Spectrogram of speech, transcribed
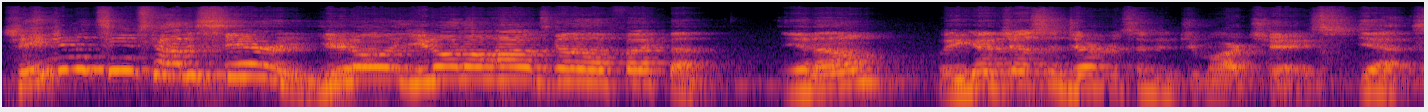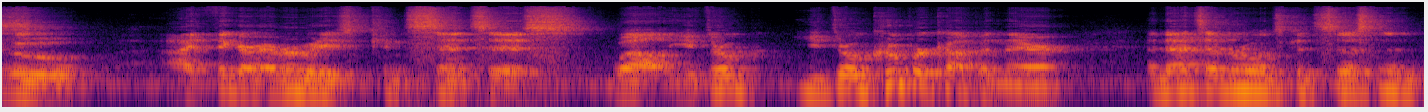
Changing the team's kind of scary. You Yeah. don't you don't know how it's going to affect them. You know? Well, you got Justin Jefferson and Ja'Marr Chase. Yes. Who I think are everybody's consensus. Well, you throw you throw Cooper Kupp in there, and that's everyone's consistent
